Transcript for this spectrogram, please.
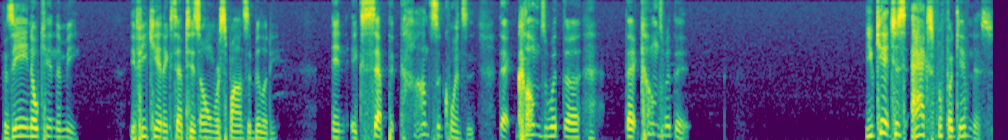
because he ain't no kin to me. If he can't accept his own responsibility and accept the consequences that comes with the that comes with it. You can't just ask for forgiveness.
